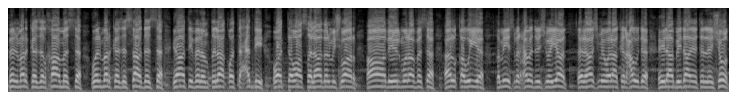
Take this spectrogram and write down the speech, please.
في المركز الخامس والمركز السادس. يأتي في الانطلاق والتحدي والتواصل هذا المشوار هذه المنافسة القوية. خميس بن حمد بن شويان الهاشمي ولكن عودة إلى بداية الشوط.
